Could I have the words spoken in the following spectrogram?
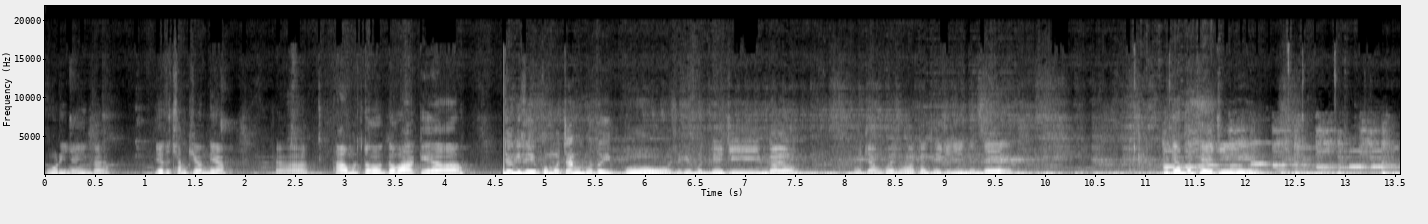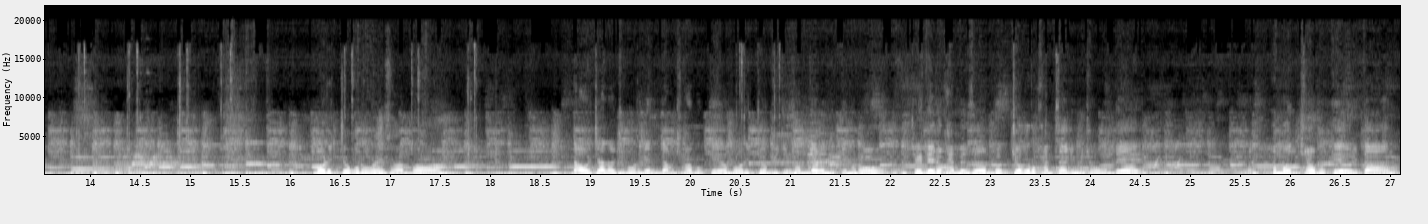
오리인형인가요? 얘도 참 귀엽네요 자 다음으로 또 넘- 넘어갈게요 인형이도 있고 뭐 짱구도 있고 저기 뭐 돼지인가요 어, 짱구에서 나왔던 돼지도 있는데 여기 한번 돼지 머리 쪽으로 해서 한번 나올지 안 나올지 모르겠는데 한번 잡아볼게요. 머리 쪽 위주로 잡는다는 느낌으로 제가 내려가면서 목 쪽으로 감싸주면 좋은데 한번 잡아볼게요. 일단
